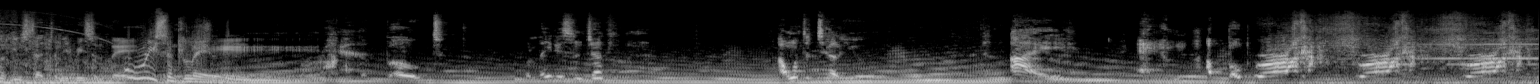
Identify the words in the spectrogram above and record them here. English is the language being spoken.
One of you said to me recently, Recently. rock the boat. Well, ladies and gentlemen, I want to tell you that I am a boat rocker. Rocker. Rocker.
